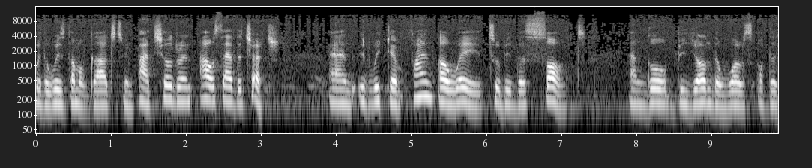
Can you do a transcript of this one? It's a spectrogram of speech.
with the wisdom of God to impact children outside the church. And if we can find a way to be the salt and go beyond the walls of the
